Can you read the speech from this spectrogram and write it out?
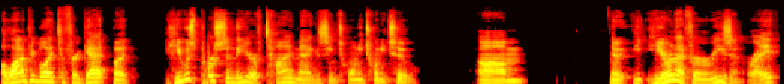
a lot of people like to forget, but he was Person of the Year of Time Magazine 2022. Um, you know, he, he earned that for a reason, right?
